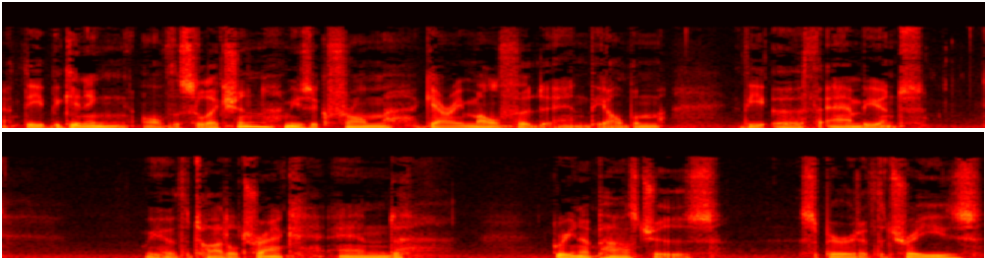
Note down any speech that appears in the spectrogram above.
At the beginning of the selection, music from Gary Mulford and the album The Earth Ambient. We have the title track and Greener Pastures, Spirit of the Trees,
